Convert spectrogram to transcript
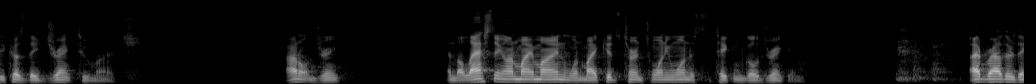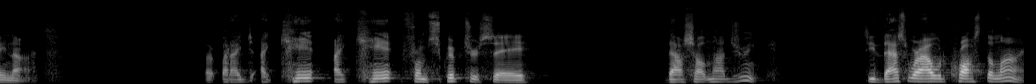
because they drank too much. I don't drink. And the last thing on my mind when my kids turn 21 is to take them go drinking. I'd rather they not. But, but I, I, can't, I can't from Scripture say, Thou shalt not drink. See, that's where I would cross the line.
